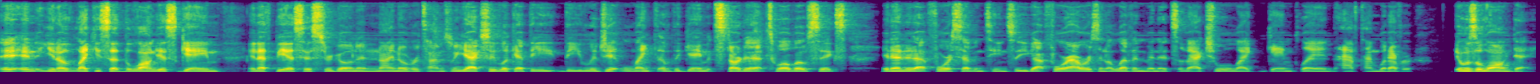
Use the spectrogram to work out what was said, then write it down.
And, and, you know, like you said, the longest game in FBS history going in nine overtimes. When you actually look at the the legit length of the game, it started at 1206. It ended at 417. So you got four hours and 11 minutes of actual like gameplay and halftime, whatever. It was a long day.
